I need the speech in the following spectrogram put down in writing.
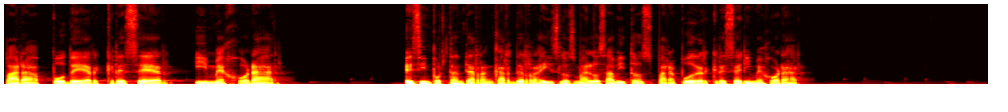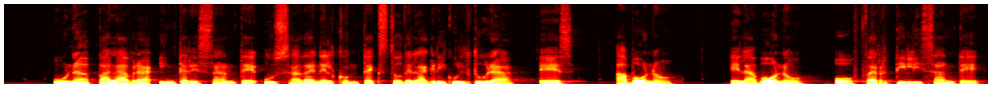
para poder crecer y mejorar. Es importante arrancar de raíz los malos hábitos para poder crecer y mejorar. Una palabra interesante usada en el contexto de la agricultura es abono. El abono o fertilizante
